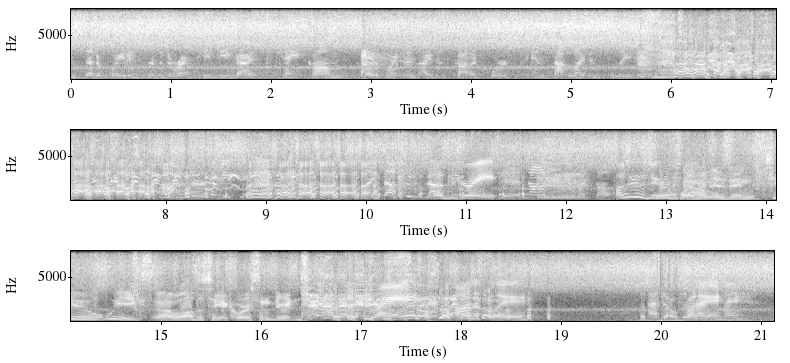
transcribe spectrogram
instead of waiting for the DirecTV guys to can't come to the appointment, I just got a course in satellite installation. Like, that's exactly That's great. what I did. No, I'll just do it myself. I'm just gonna do Your it myself. appointment is in two weeks. Uh, well, I'll just take a course and do it. right? Honestly. That's Add so funny. resume.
